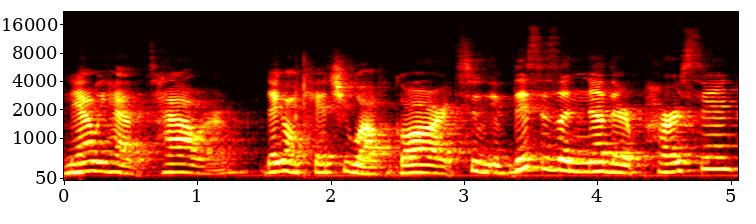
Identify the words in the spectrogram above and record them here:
now we have the tower. They're gonna catch you off guard too. If this is another person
